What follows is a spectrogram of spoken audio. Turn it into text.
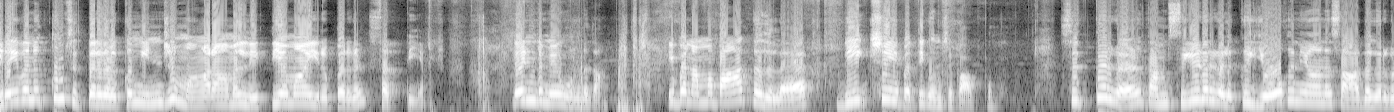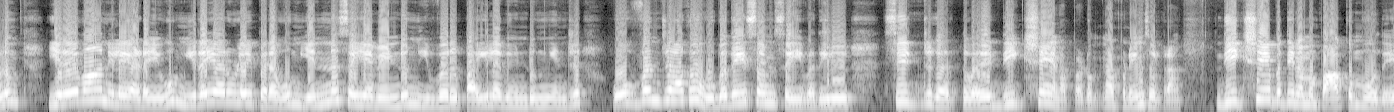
இறைவனுக்கும் சித்தர்களுக்கும் இன்று மாறாமல் நித்தியமாய் இருப்பர்கள் சத்தியம். ரெண்டுமே ஒன்று தான் இப்போ நம்ம பார்த்ததுல தீட்சையை பற்றி கொஞ்சம் பார்ப்போம். சித்தர்கள் தம் சீடர்களுக்கு யோக ஞான சாதகர்களும் இறைவா நிலை அடையவும் இறையருளை பெறவும் என்ன செய்ய வேண்டும் இவ்வாறு பயில வேண்டும் என்று ஒவ்வொன்றாக உபதேசம் செய்வதில் சிற்று கருத்துவதை தீட்சை எனப்படும் அப்படின்னு சொல்றாங்க. தீட்சையை பத்தி நம்ம பார்க்கும்போதே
